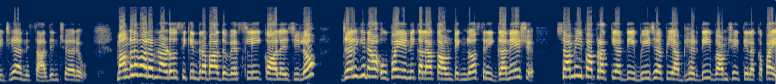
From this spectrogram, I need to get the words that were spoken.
విజయాన్ని సాధించారు. మంగళవారం నాడు సికింద్రాబాద్ వెస్లీ కాలేజీలో జరిగిన ఉప ఎన్నికల కౌంటింగ్లో శ్రీ గణేష్ సమీప ప్రత్యర్థి బీజేపీ అభ్యర్థి వంశీ తిలకపై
